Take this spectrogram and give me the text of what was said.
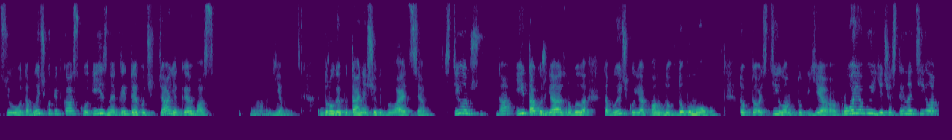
цю табличку підказку і знайти те почуття, яке у вас є. Друге питання, що відбувається з тілом, да? і також я зробила табличку, як вам в допомогу. Тобто з тілом тут є прояви, є частина тіла,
